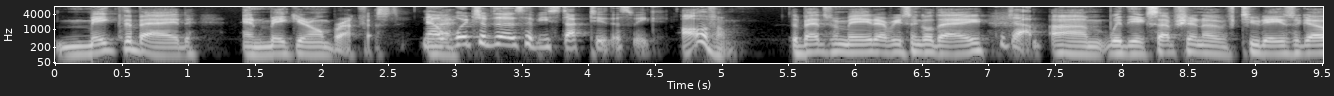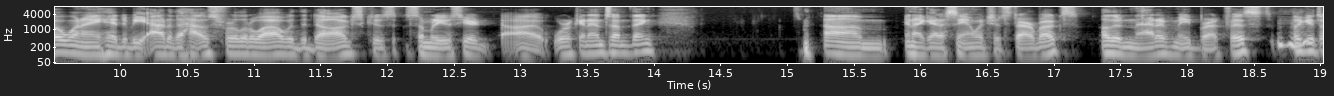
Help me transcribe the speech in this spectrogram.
make the bed, and make your own breakfast. Now, I- which of those have you stuck to this week? all of them. The bed's been made every single day, Good job. um, with the exception of two days ago when I had to be out of the house for a little while with the dogs because somebody was here uh, working on something. Um, and I got a sandwich at Starbucks. Other than that, I've made breakfast. Mhm. Like it's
